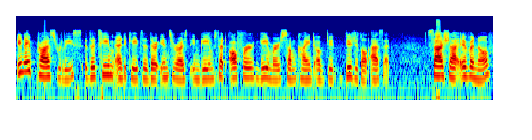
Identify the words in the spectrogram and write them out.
In a press release, the team indicated their interest in games that offer gamers some kind of digital asset. Sasha Ivanov,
